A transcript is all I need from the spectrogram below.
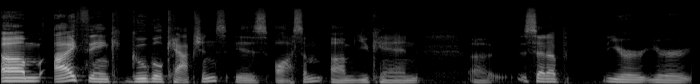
Um, I think Google Captions is awesome. Um, you can uh, set up your your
